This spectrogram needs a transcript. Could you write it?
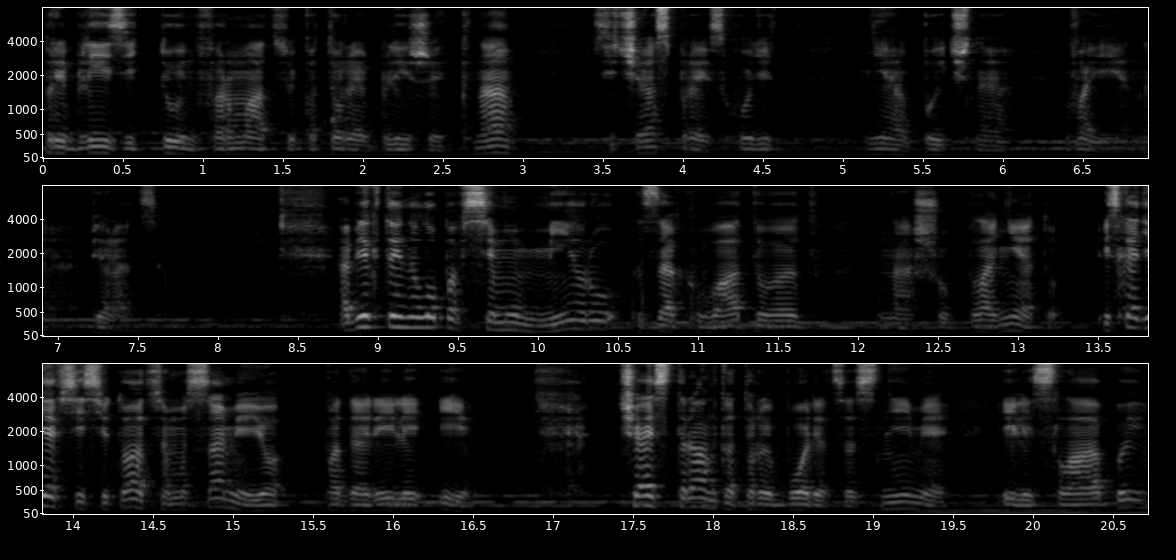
приблизить ту информацию, которая ближе к нам, сейчас происходит необычная военная операция. Объекты НЛО по всему миру захватывают нашу планету. Исходя всей ситуации, мы сами ее подарили им. Часть стран, которые борются с ними, или слабы,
